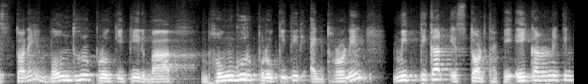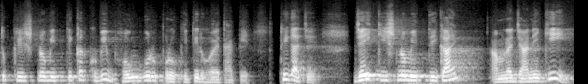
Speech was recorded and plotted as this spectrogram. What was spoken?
স্তরে বন্ধুর প্রকৃতির বা ভঙ্গুর প্রকৃতির এক ধরনের মৃত্তিকার স্তর থাকে। এই কারণে কিন্তু কৃষ্ণ মৃত্তিকা খুবই ভঙ্গুর প্রকৃতির হয়ে থাকে। ঠিক আছে? যেই কৃষ্ণ মৃত্তিকায় আমরা জানি কি?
